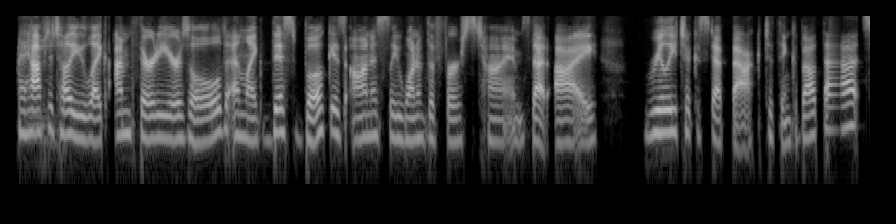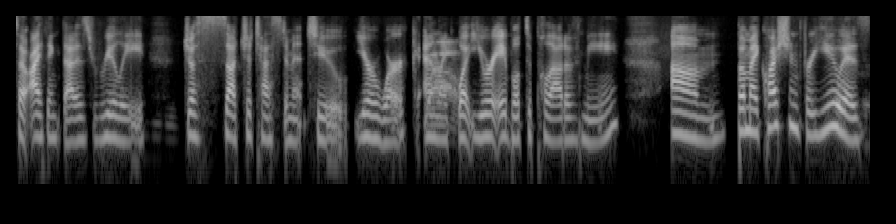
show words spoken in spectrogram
I have to tell you, like, I'm 30 years old, and like, this book is honestly one of the first times that I really took a step back to think about that. So I think that is really just such a testament to your work and wow. like what you were able to pull out of me. Um, but my question for you is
